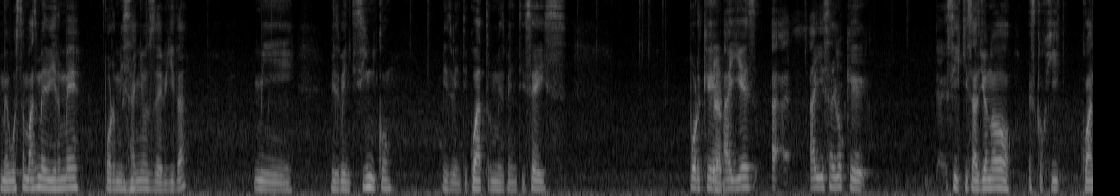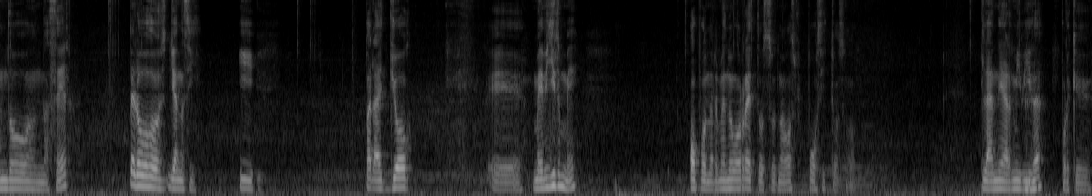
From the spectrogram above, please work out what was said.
me gusta más medirme por mis años de vida. Mi, mis 25, mis 24, mis 26. Porque ahí, es, ahí es algo que sí, quizás yo no escogí cuándo nacer, pero ya nací. Y para yo eh, medirme o ponerme nuevos retos o nuevos propósitos o planear mi vida, porque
